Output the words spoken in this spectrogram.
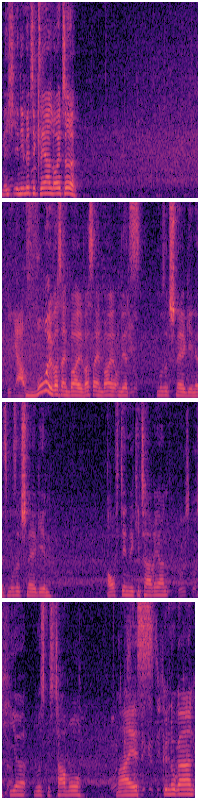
nicht in die Mitte klären, Leute. Jawohl, was ein Ball, was ein Ball. Und jetzt muss es schnell gehen, jetzt muss es schnell gehen. Auf den Vegetariern. Hier, Luis Gustavo. Nice. Gündogan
